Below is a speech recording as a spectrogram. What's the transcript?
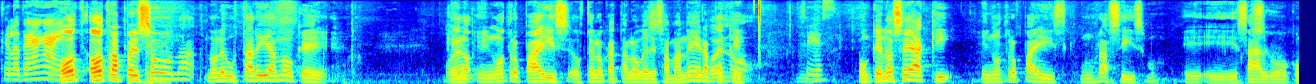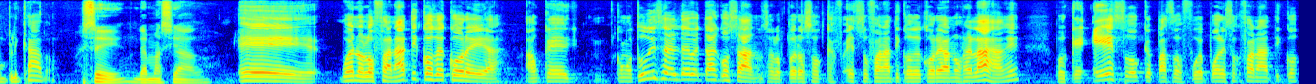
Que lo tengan ahí. otra persona no le gustaría, ¿no? Que, en, otro país usted lo catalogue de esa manera, porque aunque no sea aquí, en otro país, un racismo eh, eh, es algo complicado. Sí, demasiado. Eh, bueno, los fanáticos de Corea, aunque como tú dices, él debe estar gozándoselo, pero esos, esos fanáticos de Corea no relajan, ¿eh? Porque eso que pasó fue por esos fanáticos,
